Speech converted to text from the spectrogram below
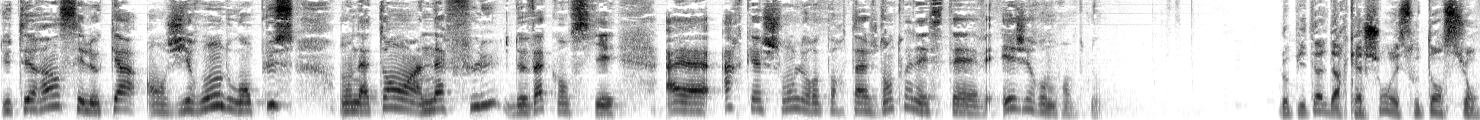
du terrain. C'est le cas en Gironde où en plus on attend un afflux de vacanciers. À Arcachon, le reportage d'Antoine Estève et Jérôme Rampenou. L'hôpital d'Arcachon est sous tension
